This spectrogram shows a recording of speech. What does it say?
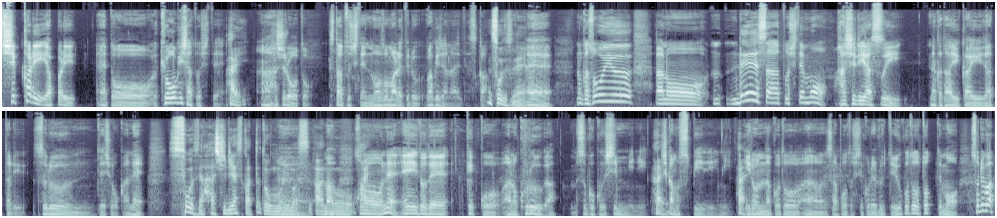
しっかりやっぱり、えっと、競技者として走ろうと、スタート地点に臨まれてるわけじゃないですか。そうですね。ええなんかそういう、あの、レーサーとしても走りやすい、なんか大会だったりするんでしょうかね。そうですね。走りやすかったと思います。あの、まあ、そはい。のね、エイドで結構、あの、クルーがすごく親身に、はいしかもスピーディーに、はいいろんなことをあのサポートしてくれるっていうことをとっても、それは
